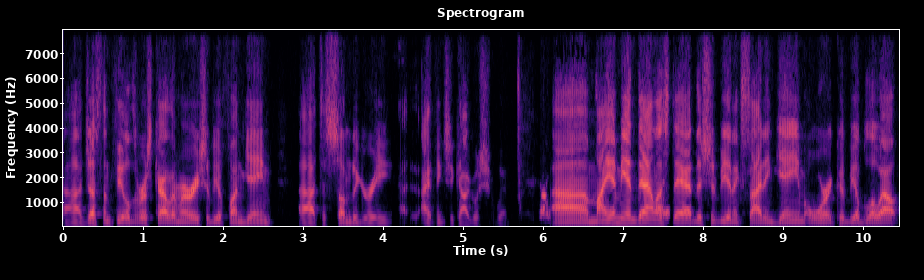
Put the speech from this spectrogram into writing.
Uh, Justin Fields versus Kyler Murray should be a fun game uh, to some degree. I think Chicago should win. Uh, Miami and Dallas, Dad. This should be an exciting game, or it could be a blowout,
